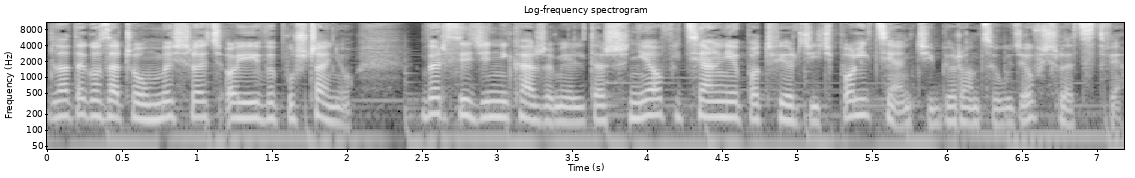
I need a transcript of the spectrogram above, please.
Dlatego zaczął myśleć o jej wypuszczeniu. Wersję dziennikarzy mieli też nieoficjalnie potwierdzić policjanci biorący udział w śledztwie.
